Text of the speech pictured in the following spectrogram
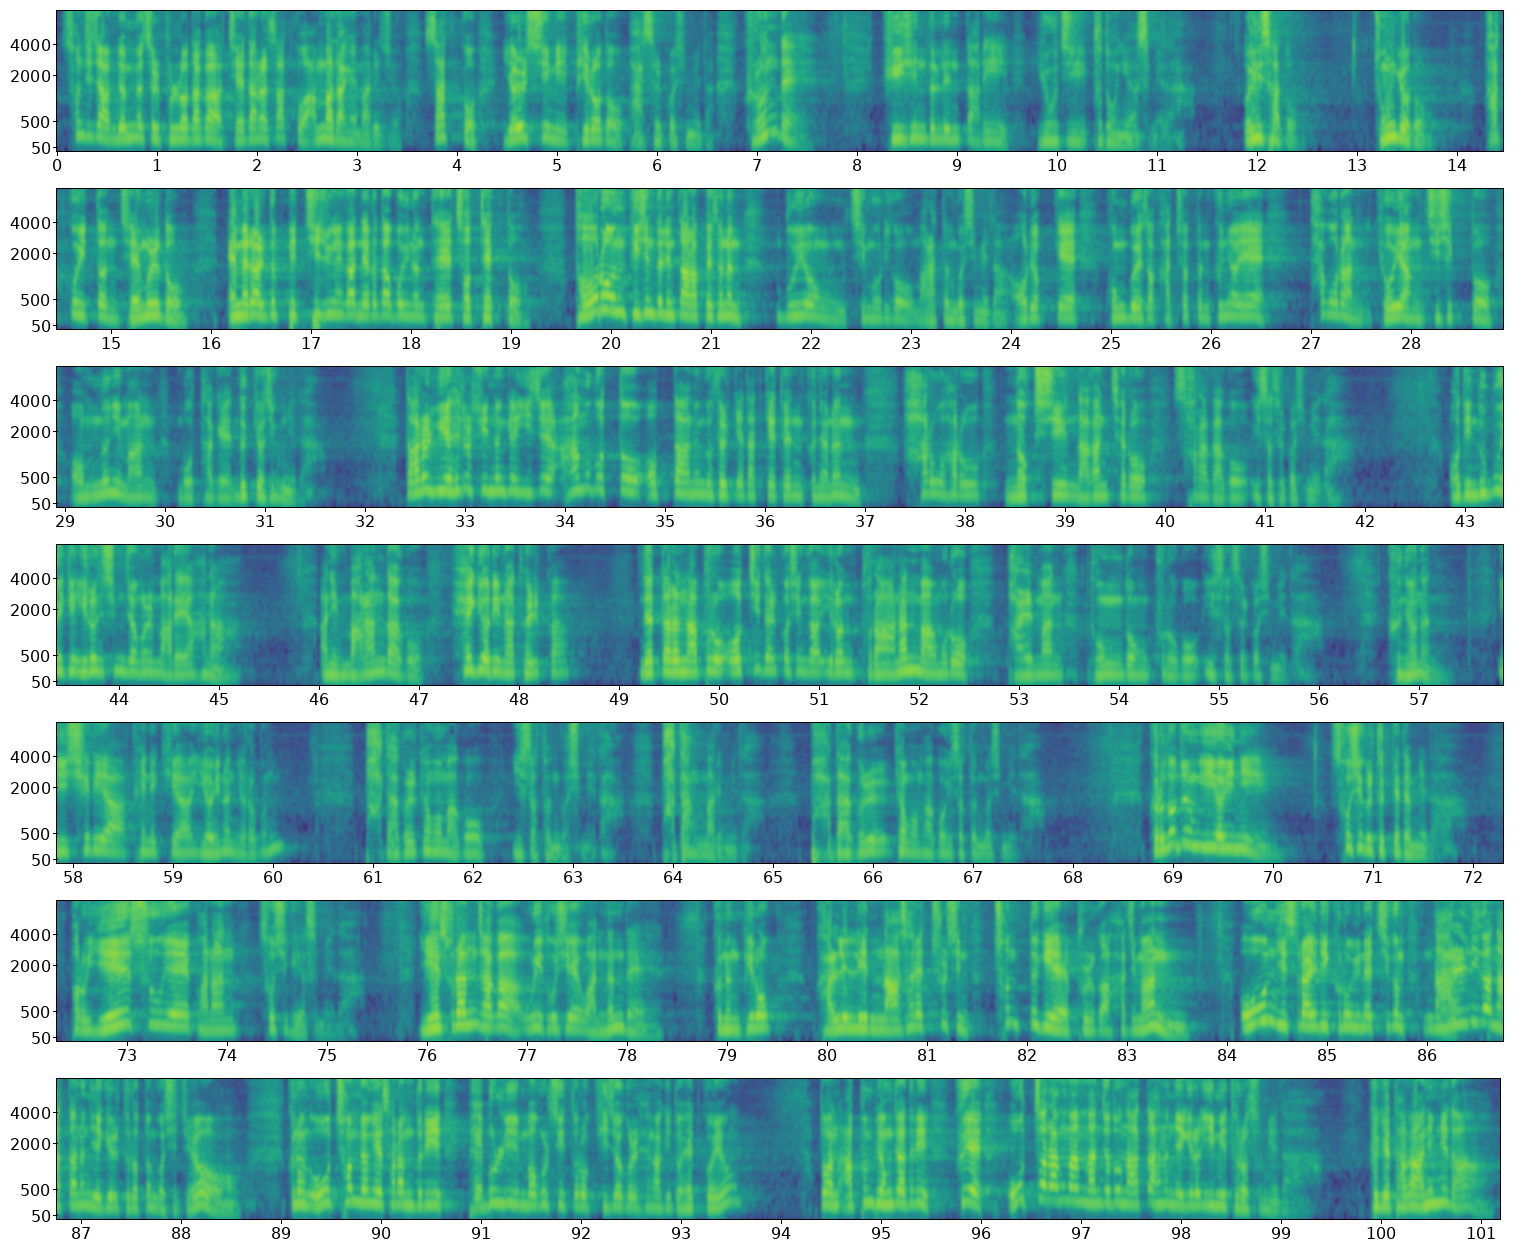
선지자 몇몇을 불러다가 재단을 쌓고 앞마당에 말이죠. 쌓고 열심히 빌어도 봤을 것입니다. 그런데 귀신 들린 딸이 유지부동이었습니다. 의사도 종교도 갖고 있던 재물도 에메랄드빛 지중해가 내려다 보이는 대저택도 더러운 귀신 들린 딸 앞에서는 무용지물이고 말았던 것입니다. 어렵게 공부해서 갖췄던 그녀의 탁월한 교양 지식도 없느니만 못하게 느껴집니다. 딸을 위해 해줄 수 있는 게 이제 아무것도 없다는 것을 깨닫게 된 그녀는 하루하루 넋이 나간 채로 살아가고 있었을 것입니다. 어디 누구에게 이런 심정을 말해야 하나? 아니, 말한다고 해결이나 될까? 내 딸은 앞으로 어찌 될 것인가? 이런 불안한 마음으로 발만 동동 구르고 있었을 것입니다. 그녀는 이 시리아 페니키아 여인은 여러분 바닥을 경험하고 있었던 것입니다. 바닥 말입니다. 바닥을 경험하고 있었던 것입니다. 그러던 중 이 여인이 소식을 듣게 됩니다. 바로 예수에 관한 소식이었습니다. 예수란 자가 우리 도시에 왔는데 그는 비록 갈릴리 나사렛 출신 촌뜨기에 불과하지만 온 이스라엘이 그로 인해 지금 난리가 났다는 얘기를 들었던 것이죠. 그는 5천 명의 사람들이 배불리 먹을 수 있도록 기적을 행하기도 했고요. 또한 아픈 병자들이 그의 옷자락만 만져도 낫다 하는 얘기를 이미 들었습니다. 그게 다가 아닙니다.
